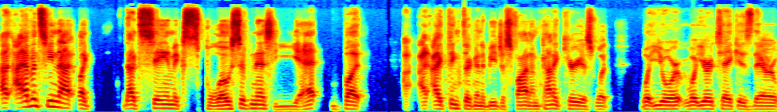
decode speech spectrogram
I, I haven't seen that like that same explosiveness yet, but I, I think they're going to be just fine. I'm kind of curious what what your what your take is there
